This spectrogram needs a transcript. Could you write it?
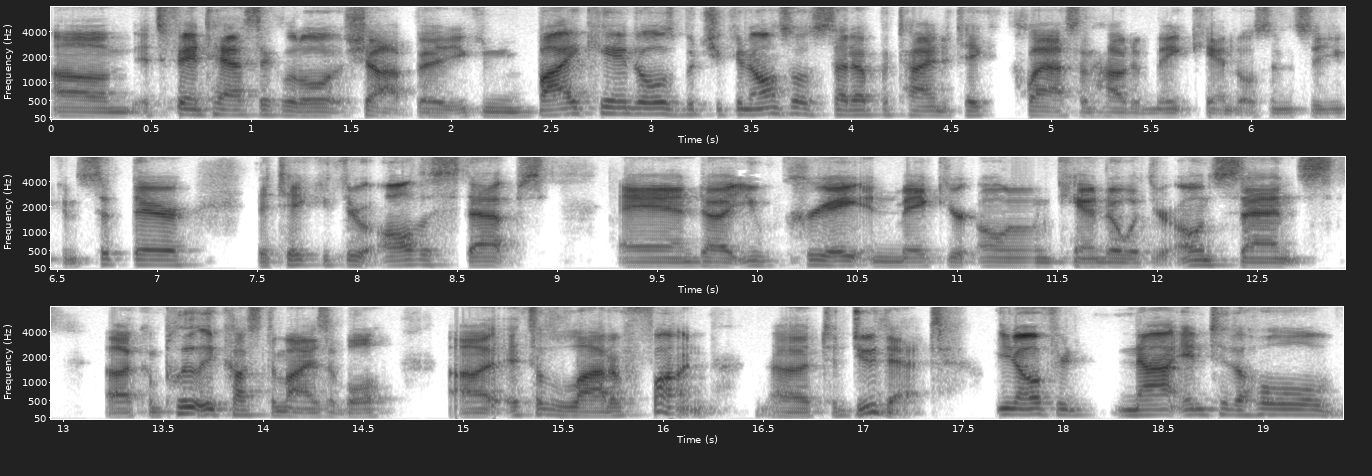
Um, it's fantastic little shop. Uh, you can buy candles, but you can also set up a time to take a class on how to make candles. And so you can sit there, they take you through all the steps, and uh, you create and make your own candle with your own scents, uh, completely customizable uh, it's a lot of fun uh, to do that. You know, if you're not into the whole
